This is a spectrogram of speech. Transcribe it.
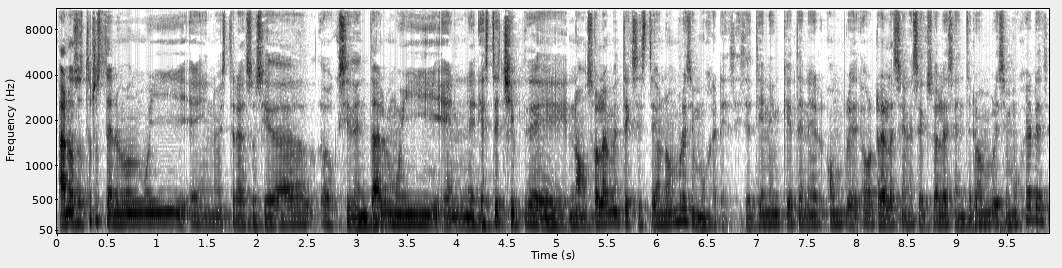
a nosotros tenemos muy, en nuestra sociedad occidental, muy en este chip de, no, solamente existen hombres y mujeres, y se tienen que tener hombres o relaciones sexuales entre hombres y mujeres.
